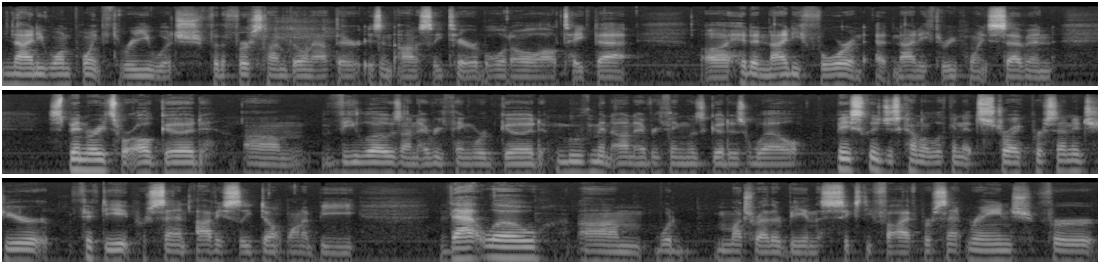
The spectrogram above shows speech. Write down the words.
91.3, which for the first time going out there isn't honestly terrible at all. I'll take that. Uh, hit a 94 at 93.7. Spin rates were all good. Um, velos on everything were good. Movement on everything was good as well. Basically, just kind of looking at strike percentage here 58%. Obviously, don't want to be that low. Um, would much rather be in the 65% range for,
